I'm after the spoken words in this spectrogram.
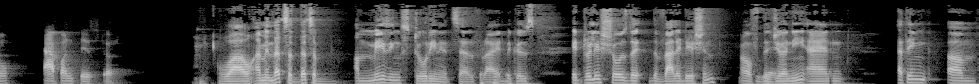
no app on play store Wow. I mean, that's a that's a amazing story in itself, right? because it really shows the the validation of the Yeah. journey, and I think um,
